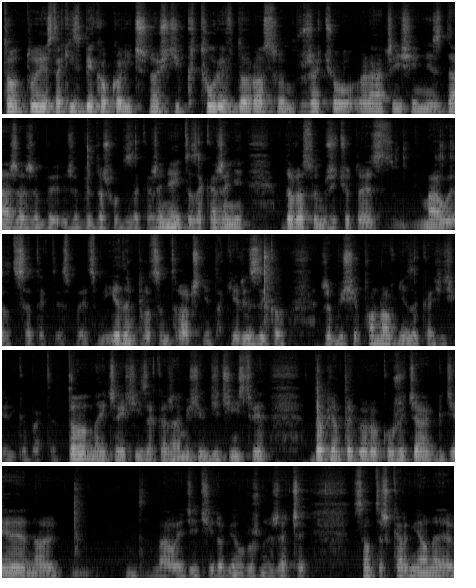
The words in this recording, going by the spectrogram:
to, tu jest taki zbieg okoliczności, który w dorosłym życiu raczej się nie zdarza, żeby, żeby doszło do zakażenia i to zakażenie w dorosłym życiu to jest mały odsetek, to jest powiedzmy 1% rocznie takie ryzyko, żeby się ponownie zakazić helikobakter. To najczęściej zakażamy się w dzieciństwie do 5 roku życia, gdzie no, małe dzieci robią różne rzeczy, są też karmione e,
